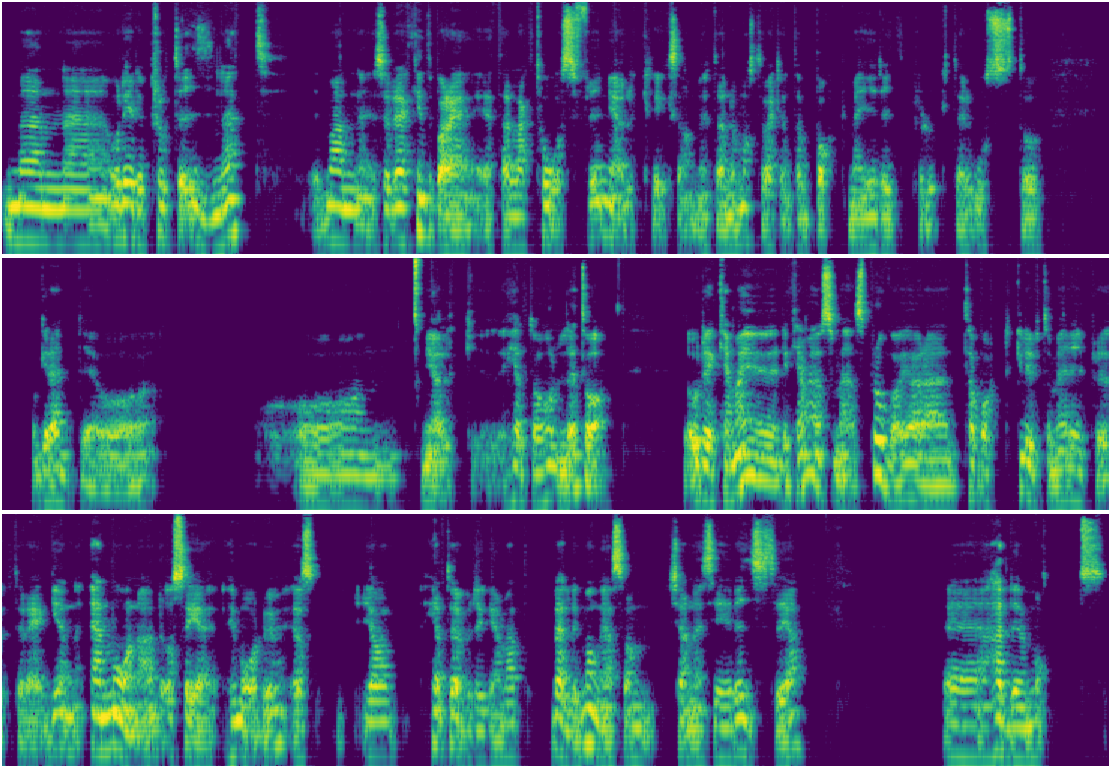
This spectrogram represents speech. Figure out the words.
men, eh, och det är det proteinet. Man, så det räcker inte bara att äta laktosfri mjölk liksom, utan du måste verkligen ta bort mejeriprodukter, ost och, och grädde och, och mjölk helt och hållet då. Och det kan man ju det kan man som helst prova att göra. Ta bort gluten och mejeriprodukter i äggen en månad och se hur mår du. Jag, jag är helt övertygad om att väldigt många som känner sig risiga eh, hade mått,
